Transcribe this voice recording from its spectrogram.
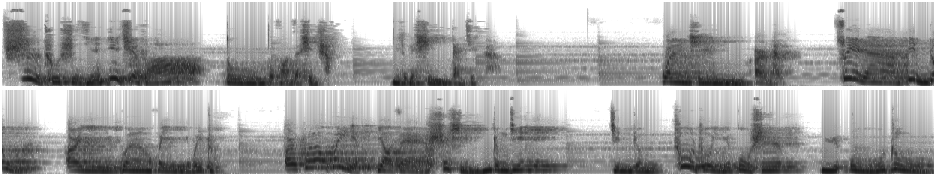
事出世间一切法都不放在心上，你这个心干净了。观心二门，虽然病重，而以观慧为主。而观慧要在实行中间，经中处处以布施与无助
